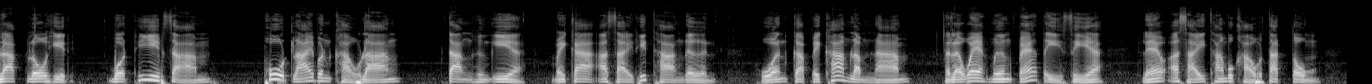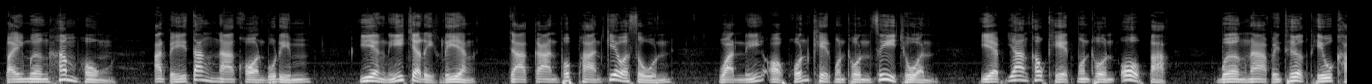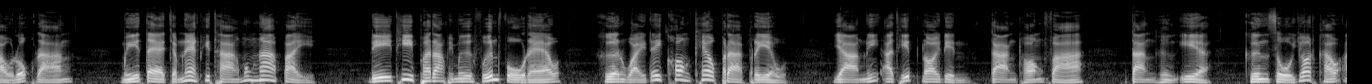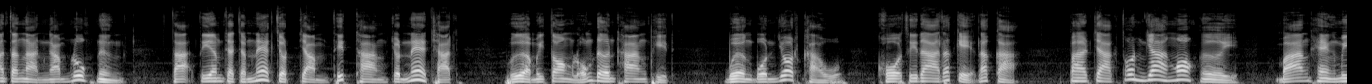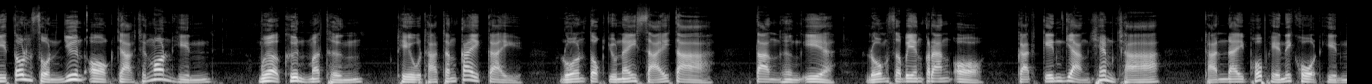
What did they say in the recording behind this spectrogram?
หลักโลหิต บทที่ 23 พูดร้ายบนเขาล้าง ตังหึงเอีย ไม่กล้าอาศัยทิศทางเดิน หวนกลับไปข้ามลำน้ำในละแวกเมืองแปะตีเสีย แล้วอาศัยทางภูเขาตัดตรงไปเมืองห้ำหง อันเป็นที่ตั้งนาครบุริม เยี่ยงนี้จะหลีกเลี่ยง จากการพบผ่านเกี้ยวอสูรวันนี้ออกพ้นเขตมณฑลซี่ชวน เหยียบย่างเข้าเขตมณฑลโอ้ปัก เบื้องหน้าเป็นเทือกทิวเขารกร้าง มีแต่จำแนกทิศทางมุ่งหน้าไป ดีที่พลังฝีมือฟื้นฟูแล้ว เคลื่อนไหวได้คล่องแคล่วปราดเปรียว ยามนี้อาทิตย์ลอยเด่นกลางท้องฟ้าตั้งหึงเอียขึ้นสู่ยอดเขาอันตงานงามลูกหนึ่ง ตะเตรียมจะจำแนกจดจำทิศทางจนแน่ชัด เพื่อไม่ต้องหลงเดินทางผิด เบื้องบนยอดเขา โคศิดาระเกะระกะปาจากต้นหญ้างอกเงย บางแห่งมีต้นสนยื่นออกจากชะง่อนหิน เมื่อขึ้นมาถึง ทิวทัศน์ทั้งใกล้ไก่ล้วนตกอยู่ในสายตา ตั้งหึงเอียลงสเสบียงกลางออก กัดกินอย่างเช่มช้า ทันใดพบเห็นในโขดหิน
